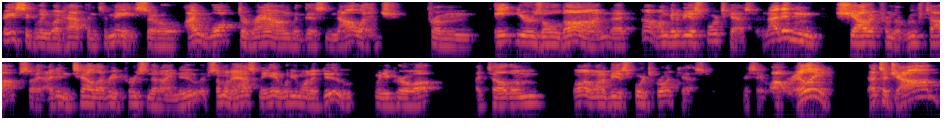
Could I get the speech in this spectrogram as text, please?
basically what happened to me. So I walked around with this knowledge from eight years old on that, oh, I'm going to be a sportscaster. And I didn't shout it from the rooftops. I, I, didn't tell every person that I knew. If someone asked me, hey, what do you want to do when you grow up? I tell them, well, I want to be a sports broadcaster. They say, wow, really? That's a job?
